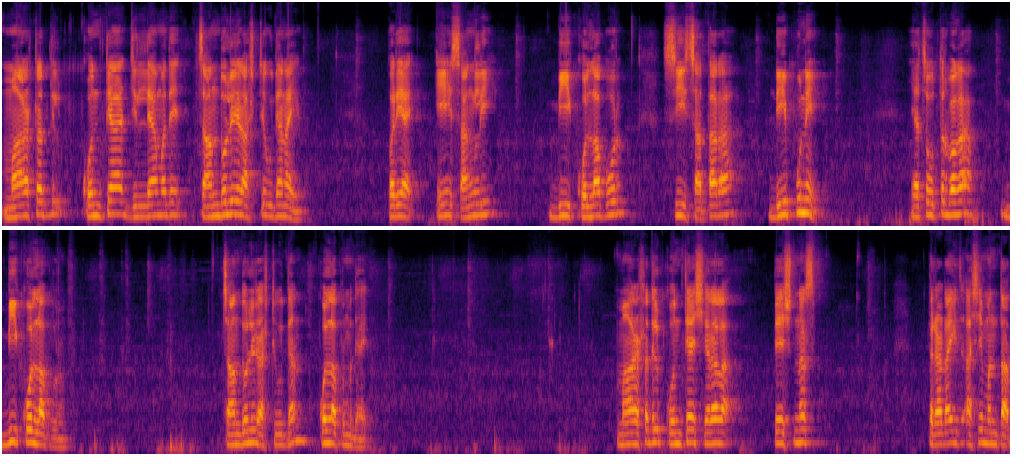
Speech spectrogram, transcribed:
महाराष्ट्रातील कोणत्या जिल्ह्यामध्ये चांदोली राष्ट्रीय उद्यान आहे? पर्याय A Sangli B Kolhapur C Satara D Pune. याचं उत्तर बघा बी कोल्हापूर. चांदोली राष्ट्रीय उद्यान कोल्हापूरमध्ये आहे. महाराष्ट्रातील कोणत्या शहराला पेशनर्स पॅराडाईज असे म्हणतात?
